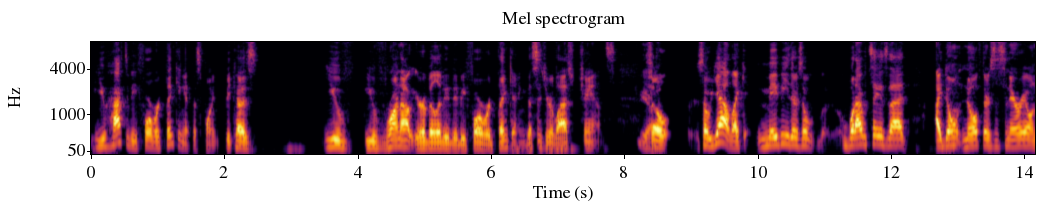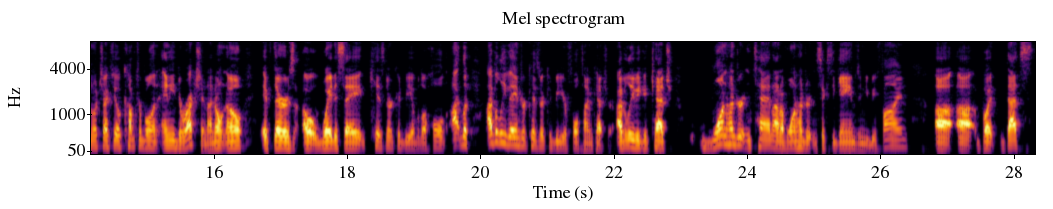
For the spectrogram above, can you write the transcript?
you have to be forward thinking at this point because you've you've run out your ability to be forward thinking. This is your last chance. Yeah. So so yeah, like maybe there's a what I would say is that I don't know if there's a scenario in which I feel comfortable in any direction. I don't know if there's a way to say Knizner could be able to hold. I look, I believe Andrew Knizner could be your full time catcher. I believe he could catch 110 out of 160 games and you'd be fine. Uh, uh, but that's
